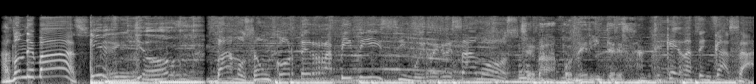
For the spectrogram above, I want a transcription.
¿A dónde vas? ¿Quién, yo? Vamos a un corte rapidísimo y regresamos. Se va a poner interesante. Quédate en casa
